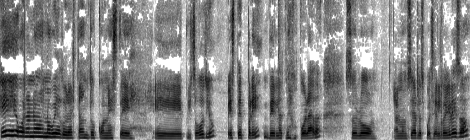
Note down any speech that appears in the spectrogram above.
Eh, bueno, no, no voy a durar tanto con este eh, episodio, este pre de la temporada. Solo anunciarles pues el regreso.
